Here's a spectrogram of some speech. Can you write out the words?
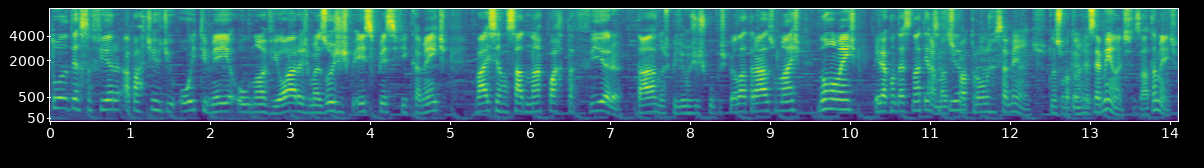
toda terça-feira a partir de 8h30 ou 9 horas, mas hoje especificamente vai ser lançado na quarta-feira, tá? Nós pedimos desculpas pelo atraso, mas normalmente ele acontece na terça-feira. É, mas os patronos recebem antes. Os patronos recebem antes, exatamente.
